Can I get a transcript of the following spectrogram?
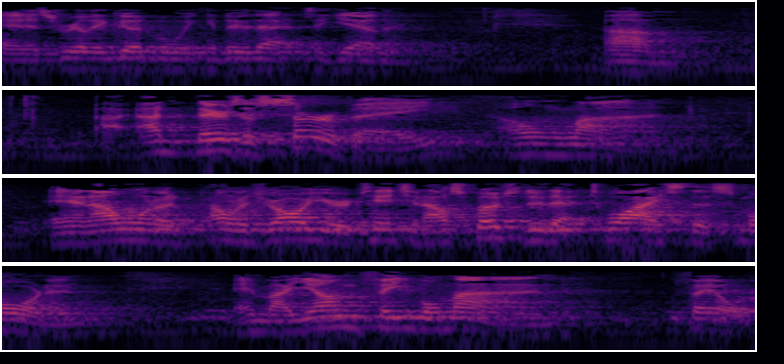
and it's really good when we can do that together. Um, I, I, there's a survey online, and I want to I want to draw your attention. I was supposed to do that twice this morning, and my young feeble mind failed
